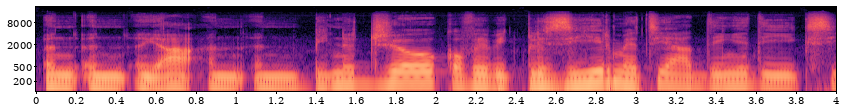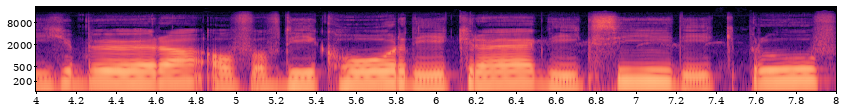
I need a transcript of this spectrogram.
een, een, ja, een, een binnenjoke, of heb ik plezier met ja, dingen die ik zie gebeuren, of, of die ik hoor, die ik ruik, die ik zie, die ik proef.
